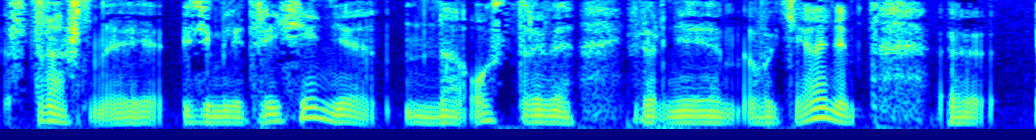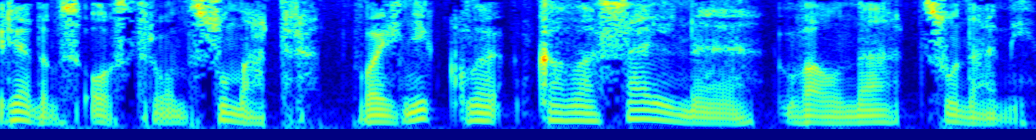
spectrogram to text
страшное землетрясение на острове, вернее, в океане, э, рядом с островом Суматра. Возникла колоссальная волна цунами.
